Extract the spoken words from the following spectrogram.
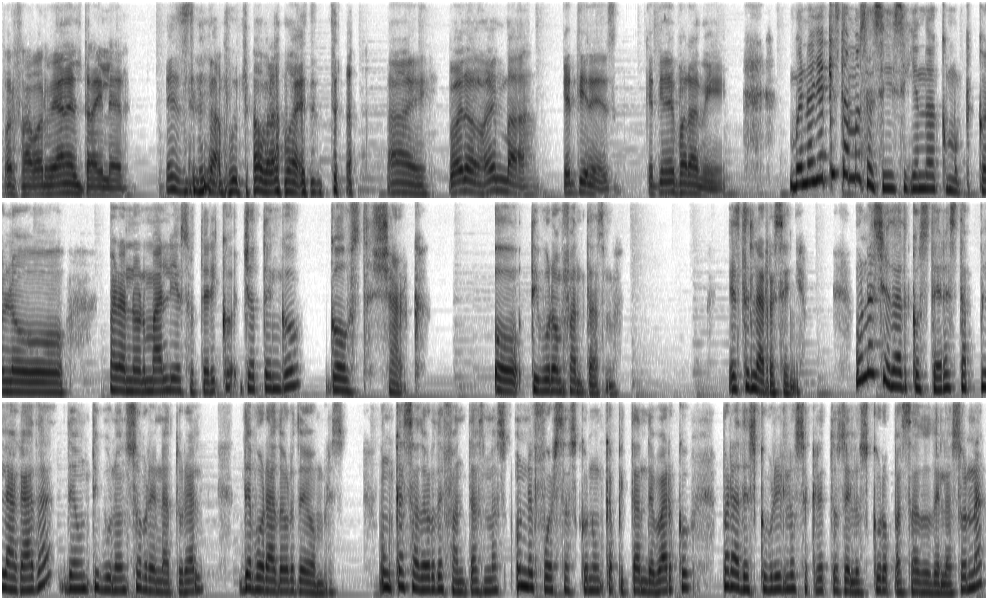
Por favor, vean el tráiler. Es una puta obra maestra. Ay. Bueno, Emma, ¿qué tienes? ¿Qué tienes para mí? Bueno, ya que estamos así siguiendo como que con lo paranormal y esotérico, yo tengo Ghost Shark o tiburón fantasma. Esta es la reseña. Una ciudad costera está plagada de un tiburón sobrenatural devorador de hombres. Un cazador de fantasmas une fuerzas con un capitán de barco para descubrir los secretos del oscuro pasado de la zona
